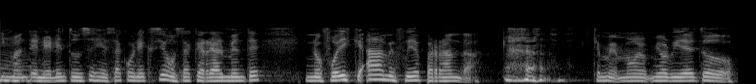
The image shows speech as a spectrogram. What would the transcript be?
y mantener entonces esa conexión, o sea que realmente no fue de que, ah, me fui de parranda, que me, me, olvidé de todo.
